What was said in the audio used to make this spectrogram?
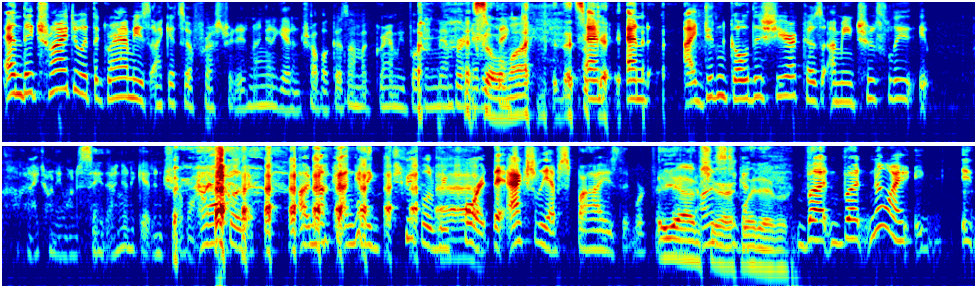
And they try to at the Grammys. I get so frustrated, and I'm going to get in trouble because I'm a Grammy voting member and everything. so am I. But that's and okay. and I didn't go this year because I mean, truthfully, it, I don't even want to say that. I'm going to get in trouble. I won't go there. I'm not. I'm going to. People report. They actually have spies that work for. the Yeah, I'm honest sure. Whatever. But but no, I. It,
